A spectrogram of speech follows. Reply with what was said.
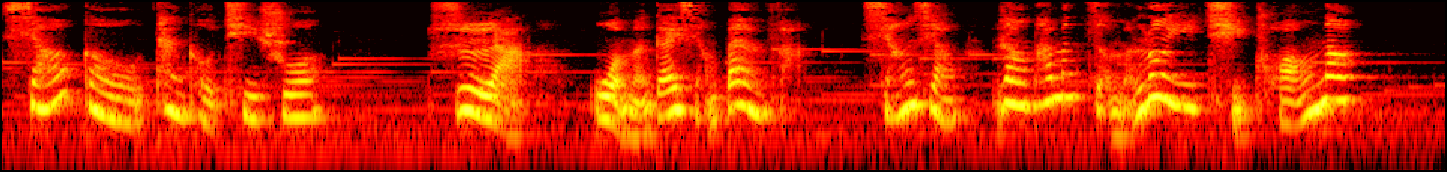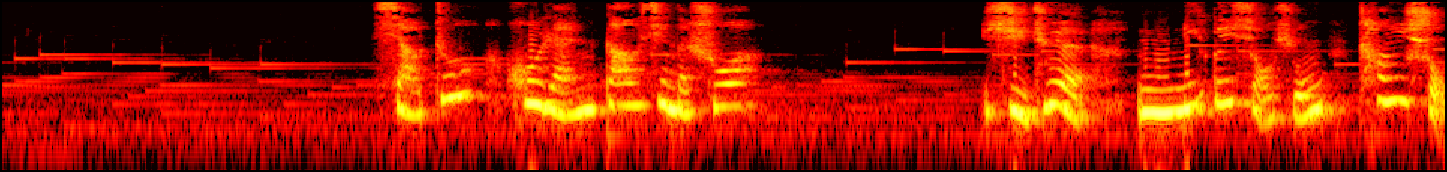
小狗叹口气说：“是啊，我们该想办法，想想让他们怎么乐意起床呢？”小猪忽然高兴地说：“喜鹊，你给小熊唱一首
